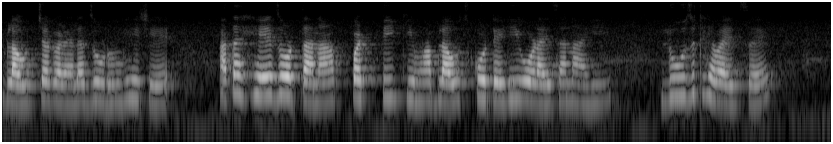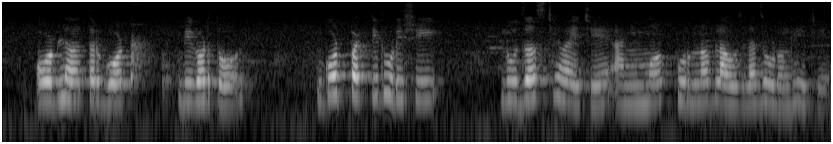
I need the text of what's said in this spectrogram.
ब्लाऊजच्या गळ्याला जोडून घ्यायची आहे. आता हे जोडताना पट्टी किंवा ब्लाऊज कोठेही ओढायचा नाही. लूज ठेवायचं आहे ओढलं तर गोट बिघडतो. गोट पट्टी थोडीशी लूजच ठेवायची आहे आणि मग पूर्ण ब्लाऊजला जोडून घ्यायची. आहे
